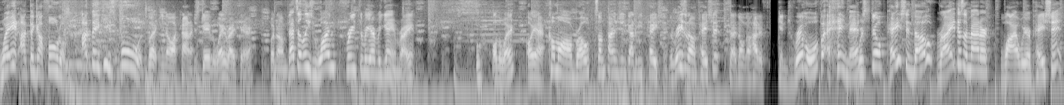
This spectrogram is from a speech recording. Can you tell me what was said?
wait. I think I fooled him. I think he's fooled. But, you know, I kind of just gave it away right there. But um, that's at least one free three every game, right? Ooh, all the way? Oh, yeah. Come on, bro. Sometimes you just got to be patient. The reason I'm patient is I don't know how to fucking dribble. But hey, man, we're still patient, though, right? It Doesn't matter why we are patient.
